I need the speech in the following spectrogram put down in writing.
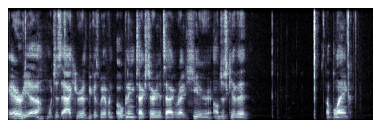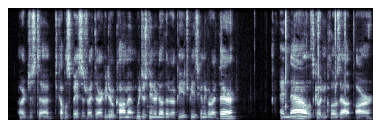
area, which is accurate because we have an opening text area tag right here. I'll just give it a blank or just a couple spaces right there. I could do a comment. We just need to know that our PHP is going to go right there. And now let's go ahead and close out our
